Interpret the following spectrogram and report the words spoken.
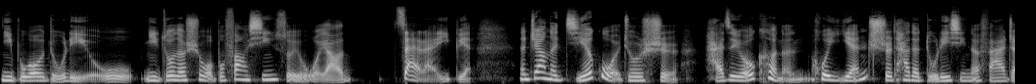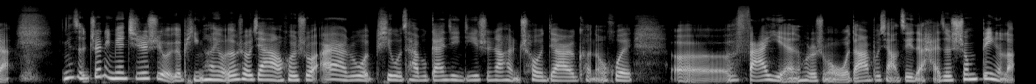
你不够独立，我你做的事我不放心，所以我要。再来一遍，那这样的结果就是孩子有可能会延迟他的独立性的发展。因此，这里面其实是有一个平衡。有的时候家长会说：“哎呀，如果屁股擦不干净，第一身上很臭，第二可能会呃发炎或者什么。”我当然不想自己的孩子生病了。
